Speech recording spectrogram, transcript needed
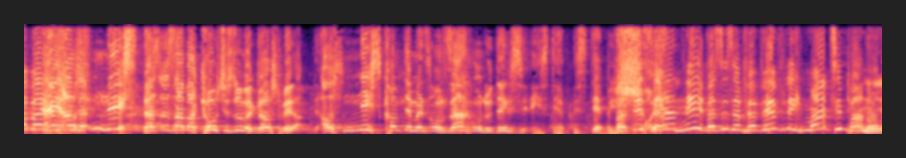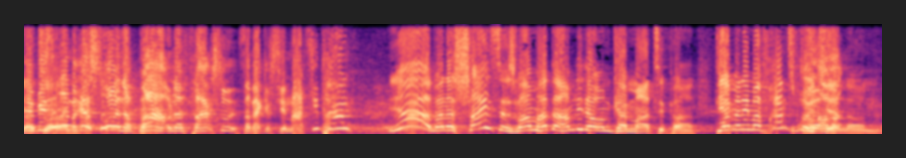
aber Ey, aus dem Nichts. Das ist aber Coach Summe, glaubst mir. Aus Nichts kommt er mit so Sachen und du denkst, ey, ist der, ist der was ist bescheuert? denn, nee, was ist denn verwerflich, Marzipanhunger Ey, wir sind im? Restaurant in der Bar und dann fragst du, sag mal, gibt's hier Marzipan? Ja, weil das scheiße ist. Warum hat, haben die da unten kein Marzipan? Die haben ja nicht mal Franzbrötchen dann.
